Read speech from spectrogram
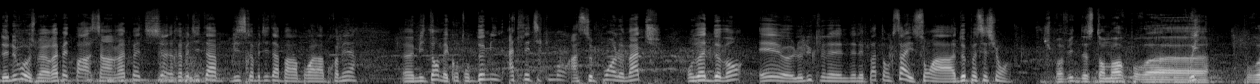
De nouveau, je me répète pas, c'est un répéti- répétita, bis répétita par rapport à la première euh, mi-temps, mais quand on domine athlétiquement à ce point le match, on doit être devant. Et le Luc ne l'est pas tant que ça. Ils sont à deux possessions. hein. Je profite de ce temps mort pour, euh, Oui. pour.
